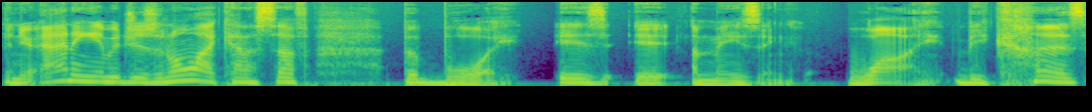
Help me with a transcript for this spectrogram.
and you're adding images and all that kind of stuff. But boy, is it amazing. Why? Because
